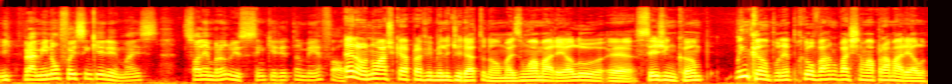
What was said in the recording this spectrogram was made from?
e pra mim não foi sem querer, mas só lembrando isso, sem querer também é falta. É, não, não acho que era pra vermelho direto, não, mas um amarelo, é, seja em campo. Em campo, né? Porque o VAR não vai chamar pra amarelo.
